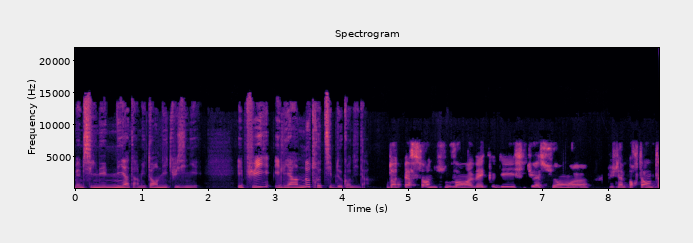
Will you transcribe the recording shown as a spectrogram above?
même s'il n'est ni intermittent ni cuisinier. Et puis, il y a un autre type de candidat d'autres personnes, souvent avec des situations euh, plus importantes,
